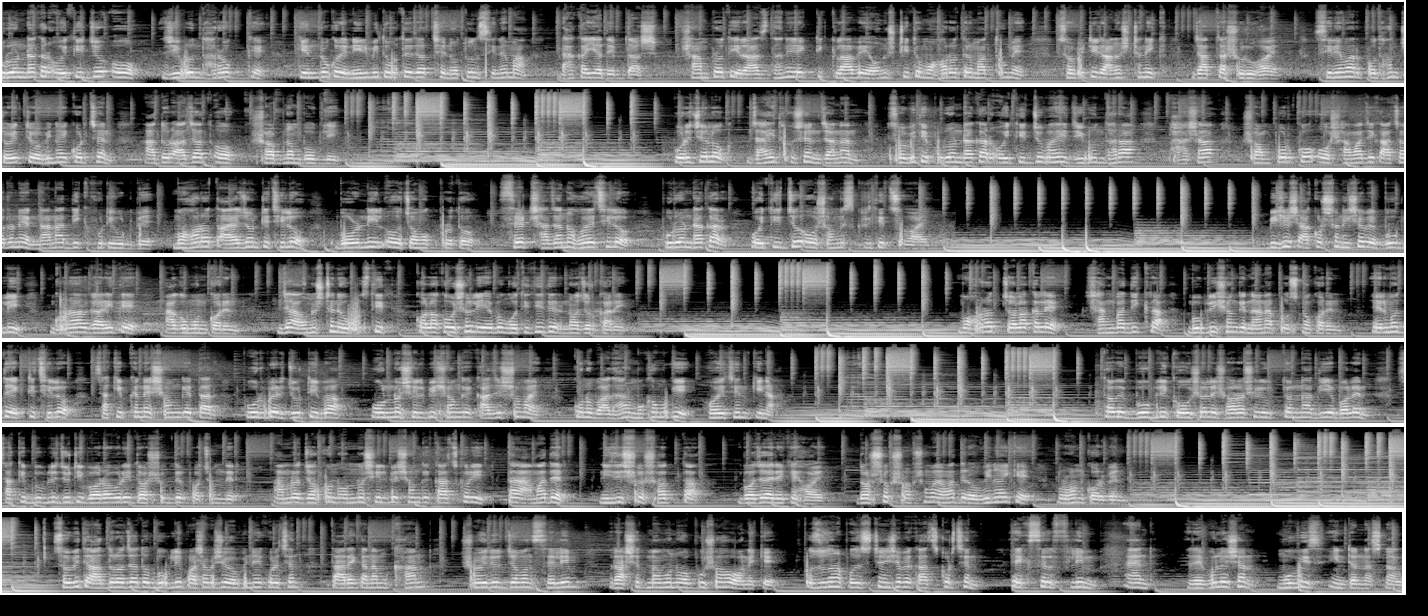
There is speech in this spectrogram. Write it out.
পুরন ঢাকার ঐতিহ্য ও জীবনধারককে কেন্দ্র করে নির্মিত হতে যাচ্ছে নতুন সিনেমা ঢাকাইয়া দেবদাস। সম্প্রতি রাজধানীর একটি ক্লাবে অনুষ্ঠিত মহারতের মাধ্যমে ছবিটির আনুষ্ঠানিক যাত্রা শুরু হয়। সিনেমার প্রধান চরিত্রে অভিনয় করছেন আদর আজাদ ও শবনম বুবলি। পরিচালক জাহিদ হোসেন জানান ছবিতে পুরন ঢাকার ঐতিহ্যবাহী জীবনধারা, ভাষা, সম্পর্ক ও সামাজিক আচরণের নানা দিক ফুটে উঠবে। মহরত আয়োজনটি ছিল বর্ণিল ও চমকপ্রদ। সেট সাজানো হয়েছিল পুরন ঢাকার ঐতিহ্য ও সংস্কৃতির ছোঁয়ায়। বিশেষ আকর্ষণ হিসেবে বুবলি ঘোড়ার গাড়িতে আগমন করেন, যা অনুষ্ঠানে উপস্থিত কলাকৌশলী এবং অতিথিদের নজর কাড়ে। মহরত চলাকালে সাংবাদিকরা বুবলির সঙ্গে নানা প্রশ্ন করেন। এর মধ্যে একটি ছিল, সাকিব খানের সঙ্গে তার পূর্বের জুটি বা অন্য শিল্পীর সঙ্গে কাজের সময় কোনো বাধার মুখোমুখি হয়েছেন কিনা তবে বুবলি কৌশলে সরাসরি উত্তর না দিয়ে বলেন, সাকিব বুবলি জুটি বরাবরই দর্শকদের পছন্দের। আমরা যখন অন্য শিল্পের সঙ্গে কাজ করি, তা আমাদের নিজস্ব সত্তা বজায় রেখে হয়। দর্শক সবসময় আমাদের অভিনয়কে গ্রহণ করবেন। ছবিতে আব্দুল আজাদ ও বুবলির পাশাপাশি অভিনয় করেছেন তারেক আনাম খান, শহীদুজ্জামান সেলিম, রাশেদ মামুন, অপু সহ অনেকে। প্রযোজনা প্রতিষ্ঠান হিসেবে কাজ করছেন Excel film and revolution movies international.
